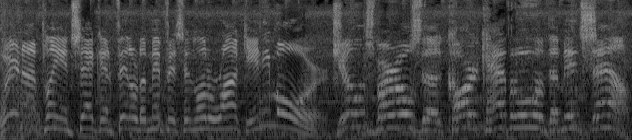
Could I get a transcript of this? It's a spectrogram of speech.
We're not playing second fiddle to Memphis and Little Rock anymore. Jonesboro's the car capital of the Mid South,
